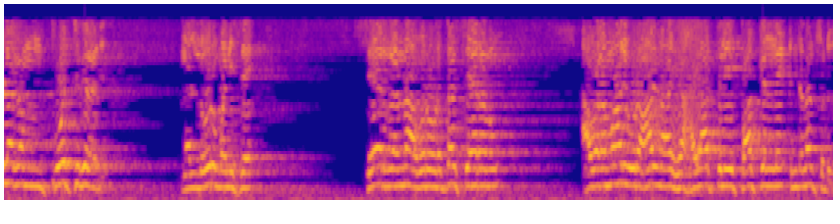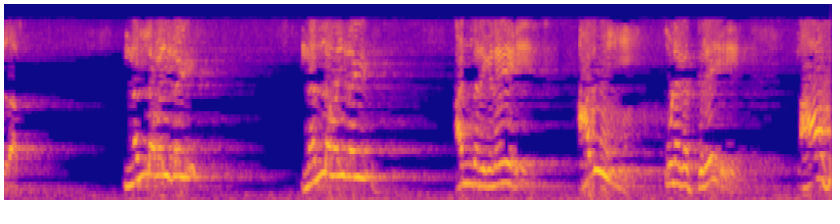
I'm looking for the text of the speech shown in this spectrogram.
உலகம் போற்றுகிறது. நல்லொரு மனுஷன் சேர்றன்னா அவரோட தான் சேரணும். அவரை மாதிரி ஒரு ஆள் நாயக ஹயாத்திலே பார்க்கல என்றெல்லாம் சொல்லுகிறார். நல்லவைகள் நல்லவைகள். அன்பர்களே அது உலகத்திலே ஆக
